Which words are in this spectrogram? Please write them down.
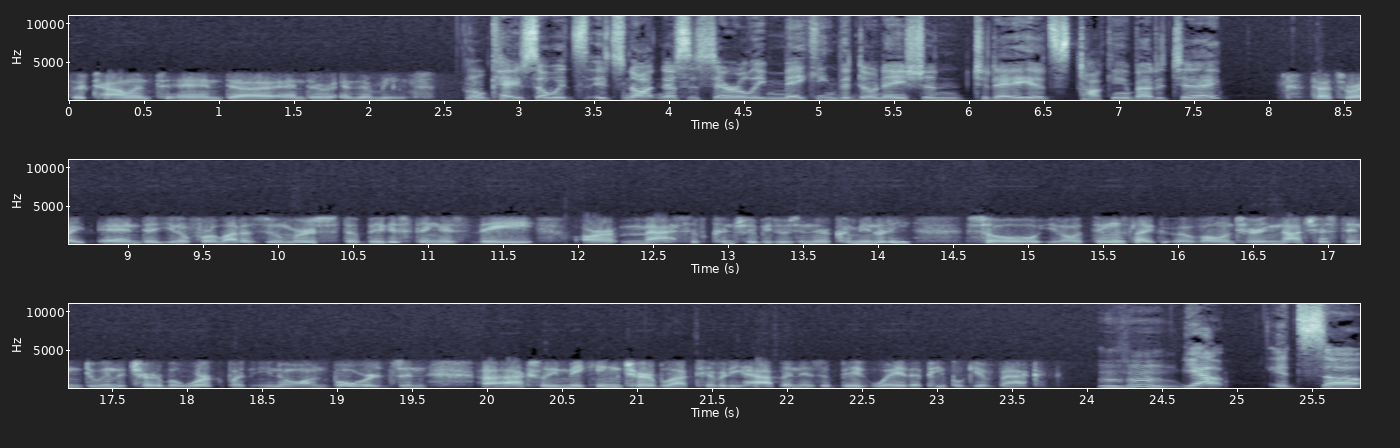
their talent, and uh, and their and their means. Okay, so it's it's not necessarily making the donation today; it's talking about it today. That's right. And, uh, you know, for a lot of Zoomers, the biggest thing is they are massive contributors in their community. So, you know, things like uh, volunteering, not just in doing the charitable work, but, you know, on boards and uh, actually making charitable activity happen is a big way that people give back. Mm-hmm. Yeah. It's uh,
